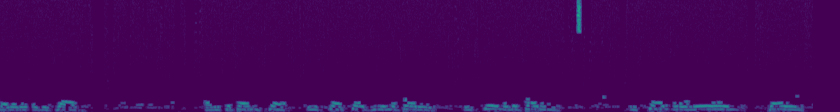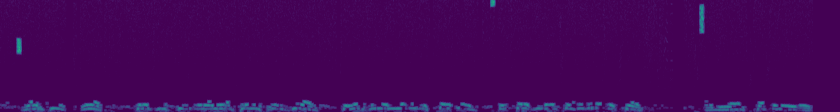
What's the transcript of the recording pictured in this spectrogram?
Follow it with his head. And it's a body check. He's got surgery in the body. He's still in the body. He's trying to roll down. Right here. Yes. Surgery treatment on that finish with good. So let's see what you're the second. The surgery also give it up a check. And we are separated.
